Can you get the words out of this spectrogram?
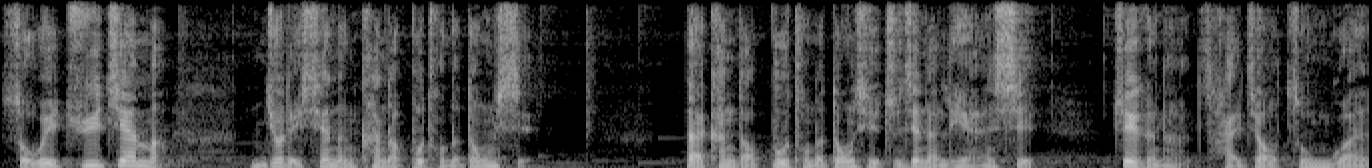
所谓居间嘛，你就得先能看到不同的东西，再看到不同的东西之间的联系。这个呢才叫综观，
